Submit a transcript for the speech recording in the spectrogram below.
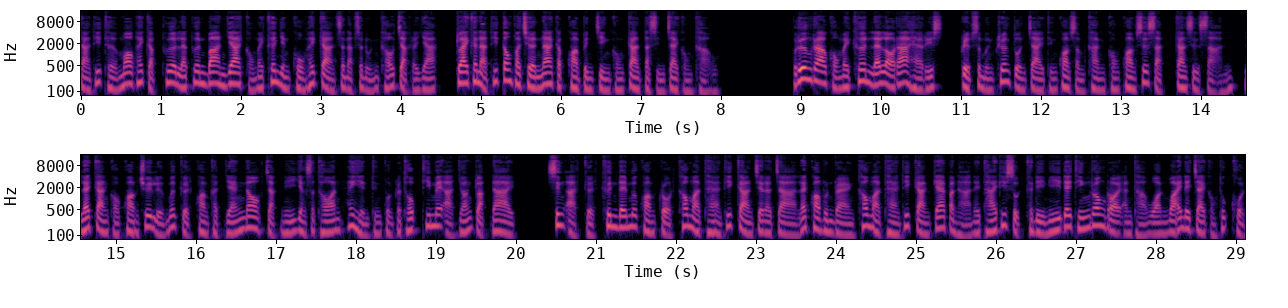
การที่เธอมอบให้กับเพื่อนและเพื่อนบ้านญาติของไมเคิลยังคงให้การสนับสนุนเขาจากระยะไกลขณะที่ต้องเผชิญหน้ากับความเป็นจริงของการตัดสินใจของเขา เรื่องราวของไมเคิลและลอร่าแฮร์ริสเปรียบเสมือนเครื่องตวจใจถึงความสำคัญของความซื่อสัตย์การสื่อสาร และการขอความช่วยเหลือเมื่อเกิดความขัดแย้งนอกจากนี้ยังสะท้อนให้เห็นถึงผลกระทบที่ไม่อาจย้อนกลับได้ ซึ่งอาจเกิดขึ้นได้เมื่อความโกรธเข้ามาแทนที่การเจรจา และความรุนแรงเข้ามาแทนที่การแก้ปัญหาในท้ายที่สุดคดีนี้ได้ทิ้งร่องรอยอันถาวรไว้ในใจของทุกคน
